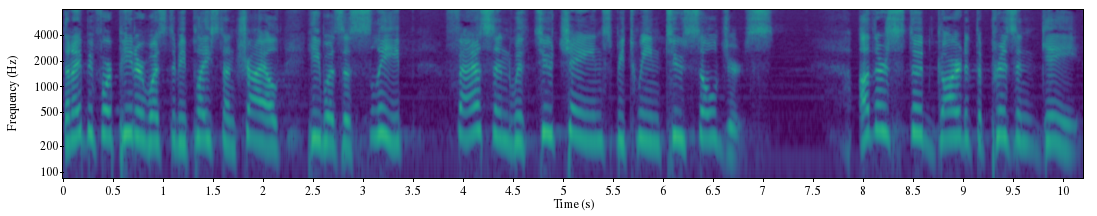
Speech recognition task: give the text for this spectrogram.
The night before Peter was to be placed on trial, he was asleep, fastened with two chains between two soldiers. Others stood guard at the prison gate.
